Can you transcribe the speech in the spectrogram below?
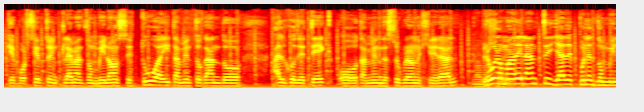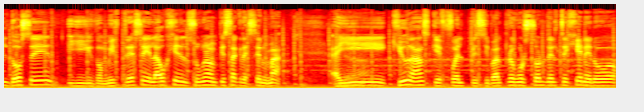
que por cierto en Climate 2011 estuvo ahí también tocando algo de tech o también de Subground en general. No Pero bueno, sabía. más adelante, ya después en el 2012 y 2013, el auge del Subground empieza a crecer más. Ahí Q-Dance, que fue el principal precursor de este género,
